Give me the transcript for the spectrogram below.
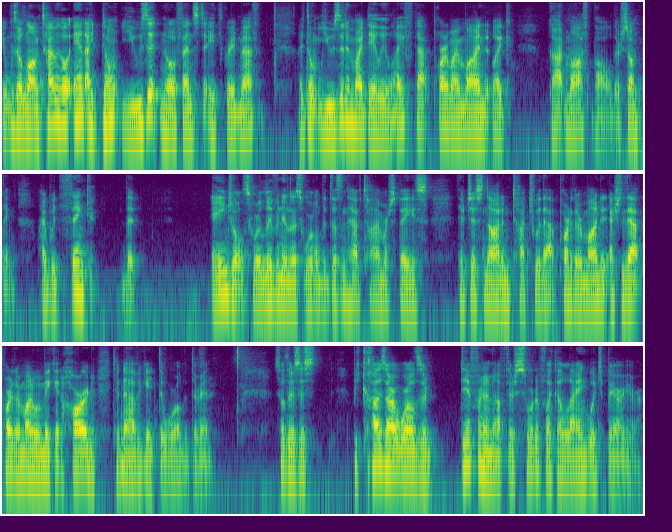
it was a long time ago, and I don't use it. No offense to eighth grade math, I don't use it in my daily life. That part of my mind like got mothballed or something. I would think that angels who are living in this world that doesn't have time or space they're just not in touch with that part of their mind. Actually, that part of their mind would make it hard to navigate the world that they're in. So there's this, because our worlds are different enough, there's sort of like a language barrier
